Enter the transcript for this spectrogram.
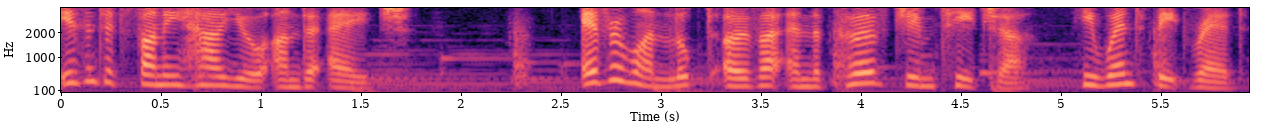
isn't it funny how you're underage? Everyone looked over and the perv gym teacher, he went beet red.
